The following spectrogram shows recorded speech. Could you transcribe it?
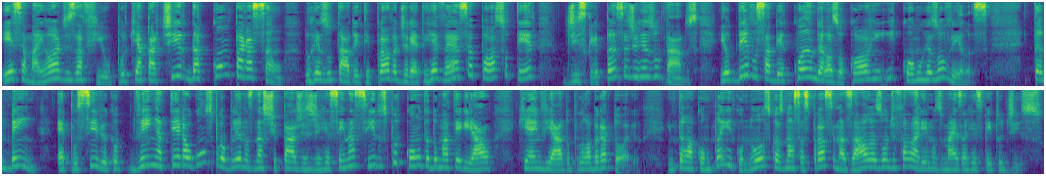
Esse é o maior desafio, porque a partir da comparação do resultado entre prova direta e reversa, eu posso ter discrepâncias de resultados. Eu devo saber quando elas ocorrem e como resolvê-las. Também é possível que eu venha a ter alguns problemas nas tipagens de recém-nascidos por conta do material que é enviado para o laboratório. Então acompanhe conosco as nossas próximas aulas, onde falaremos mais a respeito disso.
